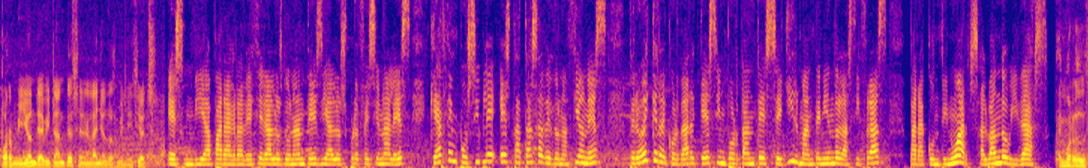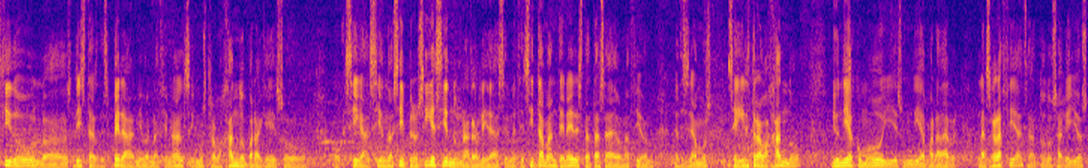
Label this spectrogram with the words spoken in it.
por millón de habitantes en el año 2018. Es un día para agradecer a los donantes y a los profesionales que hacen posible esta tasa de donaciones, pero hay que recordar que es importante seguir manteniendo las cifras para continuar salvando vidas. Hemos reducido las listas de espera a nivel nacional, seguimos trabajando para que eso siga siendo así, pero sigue siendo una realidad. Se necesita mantener esta tasa de donación, necesitamos seguir trabajando y un día como hoy es un día para dar las gracias a todos aquellos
